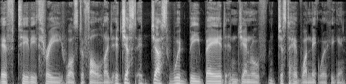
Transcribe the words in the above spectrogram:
if TV3 was to fold. I, it just, it just would be bad in general, just to have one network again.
